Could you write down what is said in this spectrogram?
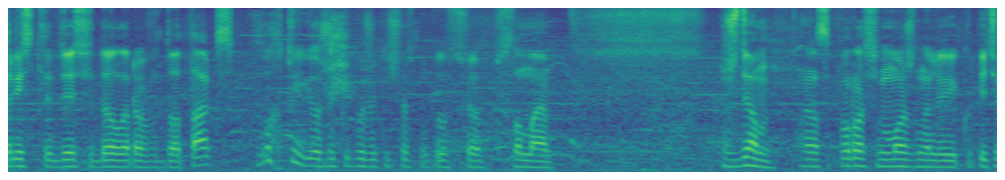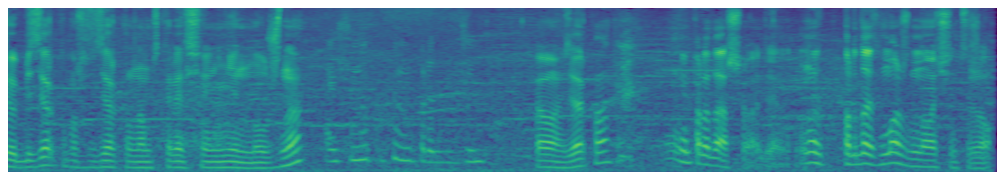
310 долларов до такс. Ух ты, ежики, пужики, сейчас мы тут все сломаем. Ждем. Спросим, можно ли купить его без зеркала, потому что зеркало нам, скорее всего, не нужно. А если мы купим и продадим? Кого, зеркало? Не продашь его отдельно. Ну, продать можно, но очень тяжело.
